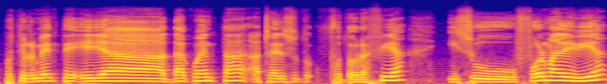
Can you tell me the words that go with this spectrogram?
posteriormente ella da cuenta a través de su fotografía y su forma de vida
